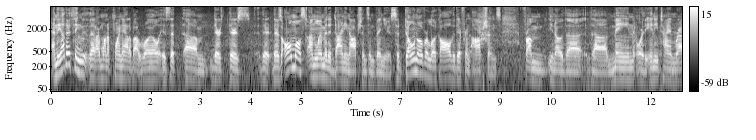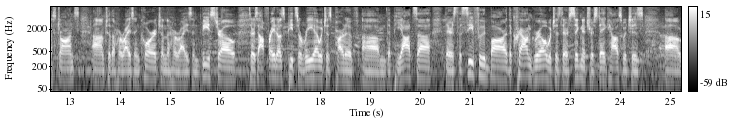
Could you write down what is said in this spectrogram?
And the other thing that I want to point out about Royal is that um, there's there's there, there's almost unlimited dining options and venues. So don't overlook all the different options from you know the the main or the anytime restaurants um, to the Horizon Court and the Horizon Bistro. There's Alfredo's Pizzeria, which is part of um, the Piazza. There's the Seafood Bar, the Crown Grill, which is their signature steakhouse, which is uh,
